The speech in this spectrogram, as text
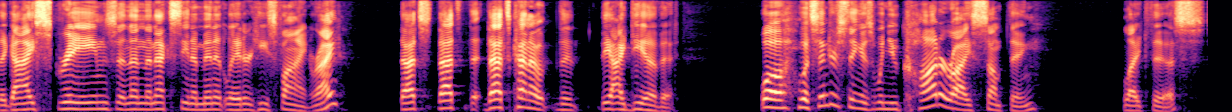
the guy screams and then the next scene a minute later he's fine right? That's that's that's kind of the the idea of it. Well what's interesting is when you cauterize something like this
